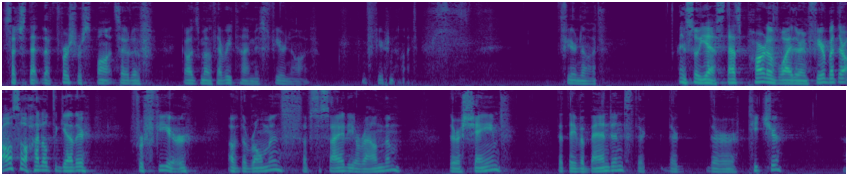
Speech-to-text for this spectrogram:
Such that the first response out of God's mouth every time is fear not. fear not. Fear not. And so, yes, that's part of why they're in fear, but they're also huddled together for fear of the Romans, of society around them. They're ashamed that they've abandoned their, their, their teacher, uh,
